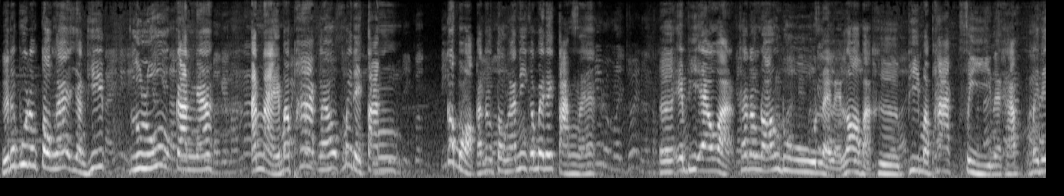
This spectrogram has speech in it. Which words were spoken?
หรือถ้าพูดตรงๆนะอย่างที่รู้ๆกันนะอันไหนมาพากย์แล้วไม่ได้ตังค์ก็บอกกันตรงๆนะนี่ก็ไม่ได้ตังค์นะเออ MPL อะ ถ้าน้องๆดูหลายๆรอบอะคือ พี่มาพากย์ฟรีนะครับ ไม่ได้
